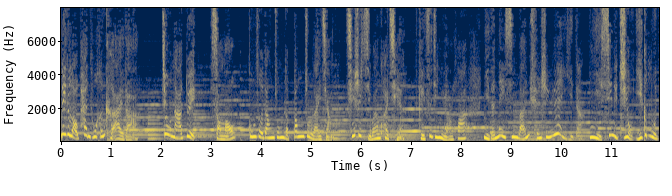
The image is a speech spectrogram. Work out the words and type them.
那个老叛徒很可爱的，就拿对小毛工作当中的帮助来讲，其实几万块钱。给自己女儿花，你的内心完全是愿意的，你心里只有一个目的，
